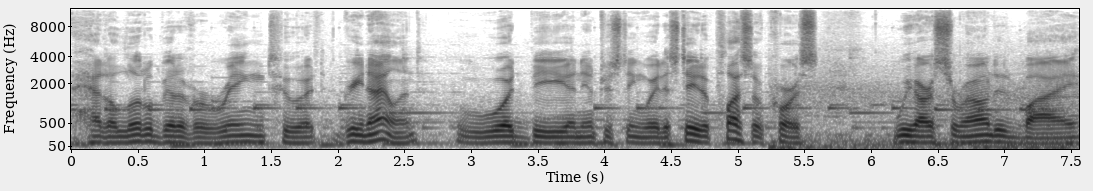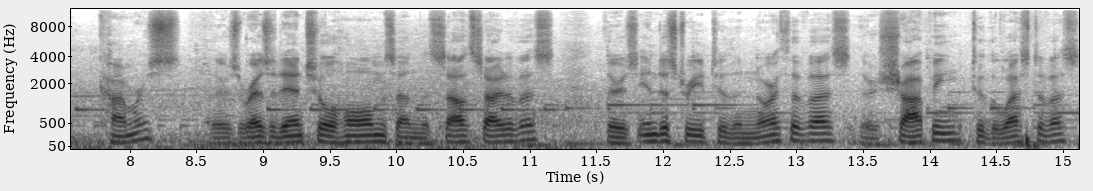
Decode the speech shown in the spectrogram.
had a little bit of a ring to it, Green Island, would be an interesting way to state it. Plus, of course, we are surrounded by commerce. There's residential homes on the south side of us. There's industry to the north of us. There's shopping to the west of us.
